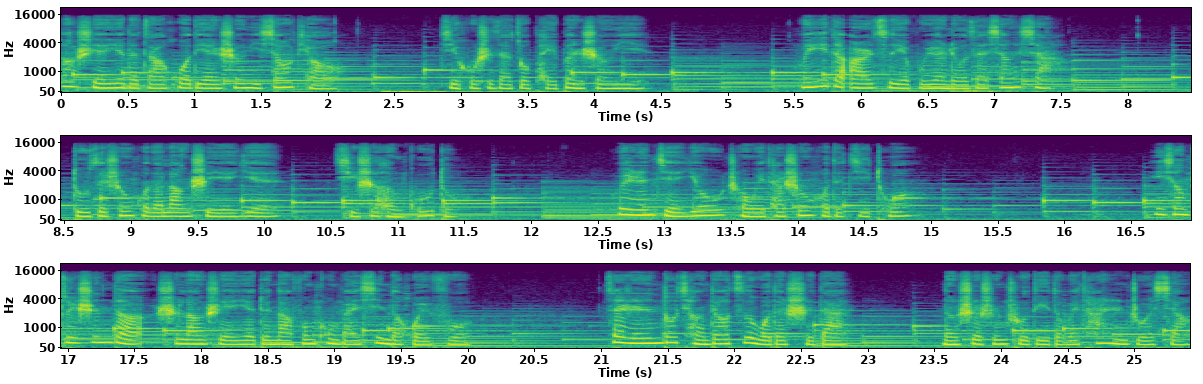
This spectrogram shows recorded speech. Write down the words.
浪矢爷爷的杂货店生意萧条，几乎是在做赔本生意。唯一的儿子也不愿留在乡下，独自生活的浪矢爷爷其实很孤独，为人解忧成为他生活的寄托。印象最深的是浪矢爷爷对那封空白信的回复：在人人都强调自我的时代，能设身处地的为他人着想，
